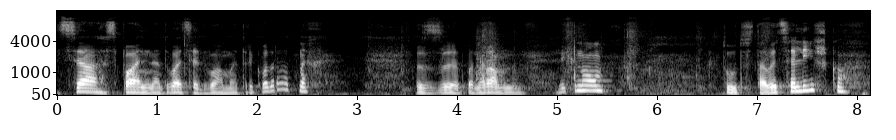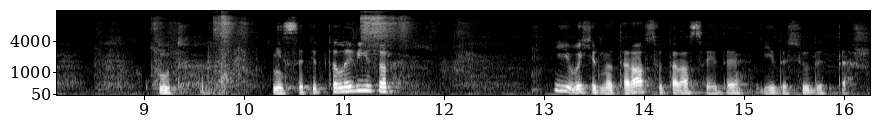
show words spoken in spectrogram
Ця спальня 22 метри квадратних з панорамним вікном. Тут ставиться ліжко, тут місце під телевізор. І вихід на терасу. Тераса йде і до сюди теж.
